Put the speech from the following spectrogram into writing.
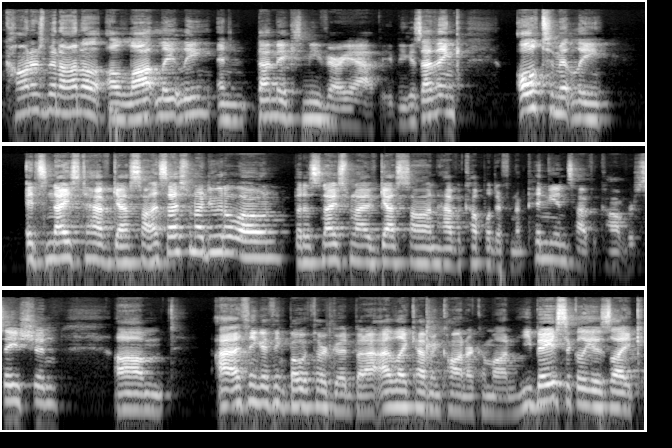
Connor's been on a, a lot lately, and that makes me very happy because I think ultimately it's nice to have guests on. It's nice when I do it alone, but it's nice when I have guests on, have a couple different opinions, have a conversation. Um, I think I think both are good, but I, I like having Connor come on. He basically is like,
